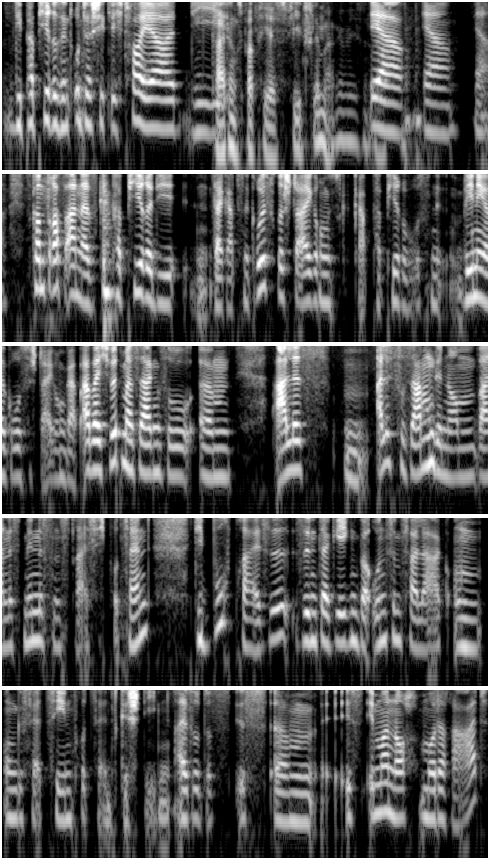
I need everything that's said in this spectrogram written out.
die Papiere sind unterschiedlich teuer. Die Zeitungspapier ist viel schlimmer gewesen. Ja, ja, ja. Es kommt drauf an. Also es gibt Papiere, die, da gab es eine größere Steigerung, es gab Papiere, wo es eine weniger große Steigerung gab. Aber ich würde mal sagen, so ähm, alles, ähm, alles zusammengenommen waren es mindestens 30 Prozent. Die Buchpreise sind dagegen bei uns im Verlag um ungefähr 10 Prozent gestiegen. Also das ist, ähm, ist immer noch moderat,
